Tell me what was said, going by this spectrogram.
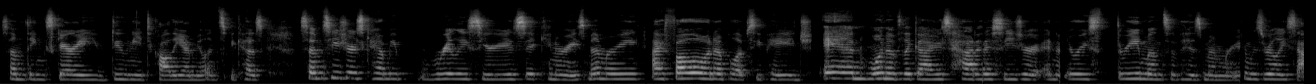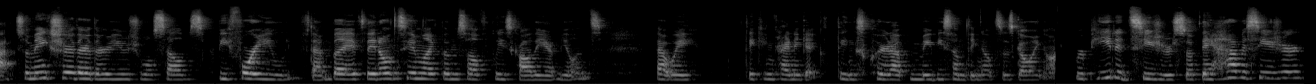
something scary. You do need to call the ambulance because some seizures can be really serious. It can erase memory. I follow an epilepsy page and one of the guys had a seizure and erased three months of his memory. It was really sad. So make sure they're their usual selves before you leave them. But if they don't seem like themselves, please call the ambulance. That way they can kind of get things cleared up maybe something else is going on. Repeated seizures. So if they have a seizure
